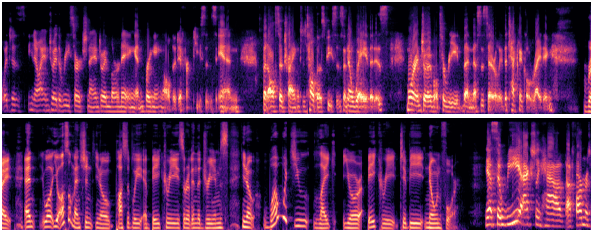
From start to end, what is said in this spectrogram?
which is, you know, I enjoy the research and I enjoy learning and bringing all the different pieces in, but also trying to tell those pieces in a way that is more enjoyable to read than necessarily the technical writing. Right. And well, you also mentioned, you know, possibly a bakery sort of in the dreams. You know, what would you like your bakery to be known for? Yeah, so we actually have a farmer's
